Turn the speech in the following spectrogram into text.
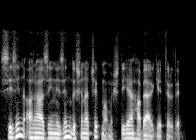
sizin arazinizin dışına çıkmamış diye haber getirdi.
